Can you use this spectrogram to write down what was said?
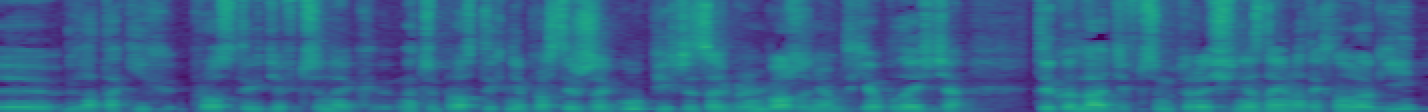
y, dla takich prostych dziewczynek, znaczy prostych, nie prostych, że głupich czy coś, broń Boże, nie mam takiego podejścia, tylko dla dziewczyn, które się nie znają na technologii,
